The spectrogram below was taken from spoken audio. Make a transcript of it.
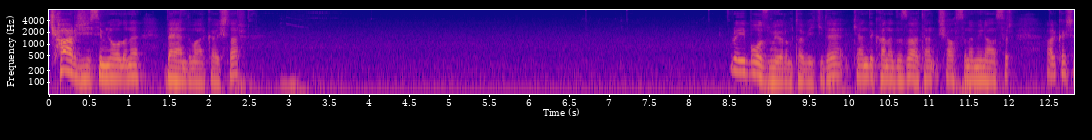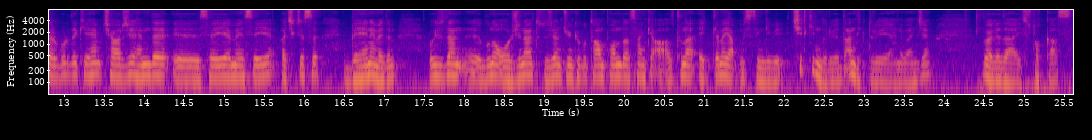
Charge isimli olanı beğendim arkadaşlar. Burayı bozmuyorum tabii ki de. Kendi kanadı zaten şahsına münasır. Arkadaşlar buradaki hem Charge'ı hem de e, SYMS'yi açıkçası beğenemedim. O yüzden e, buna orijinal tutacağım. Çünkü bu tamponda sanki altına ekleme yapmışsın gibi çirkin duruyor. Dandik duruyor yani bence. Böyle daha iyi stok kalsın.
